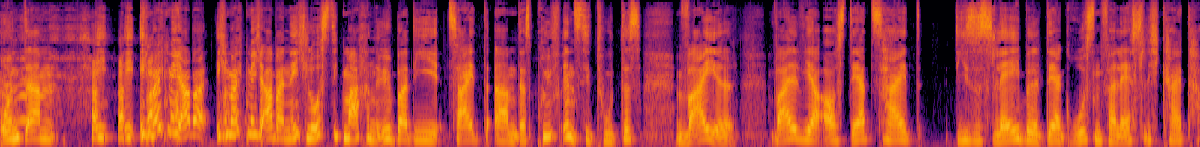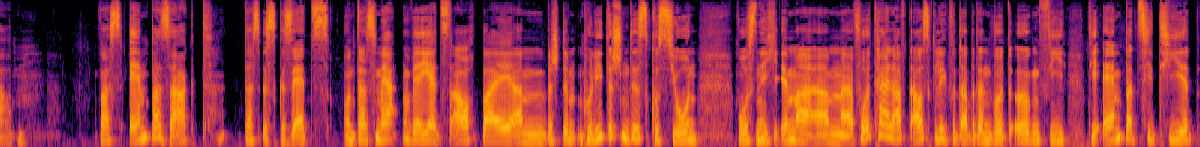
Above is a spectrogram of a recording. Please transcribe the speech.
Und ähm, ich, ich, ich, möchte mich aber, ich möchte mich aber nicht lustig machen über die Zeit ähm, des Prüfinstitutes, weil, weil wir aus der Zeit dieses Label der großen Verlässlichkeit haben. Was Emper sagt, das ist Gesetz. Und das merken wir jetzt auch bei ähm, bestimmten politischen Diskussionen, wo es nicht immer ähm, vorteilhaft ausgelegt wird, aber dann wird irgendwie die Emper zitiert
